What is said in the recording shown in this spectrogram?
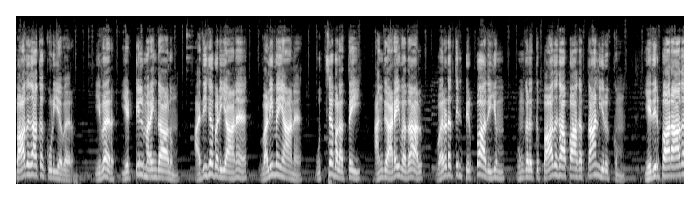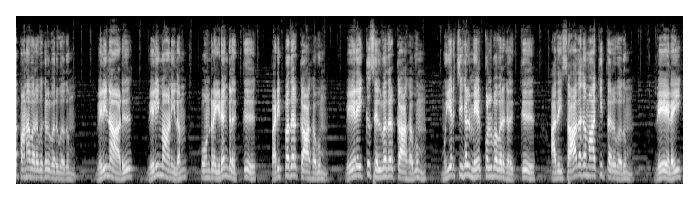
பாதுகாக்கக்கூடியவர். இவர் எட்டில் மறைந்தாலும் அதிகப்படியான வலிமையான உச்ச பலத்தை அங்கு அடைவதால் வருடத்தின் பிற்பாதியும் உங்களுக்கு பாதுகாப்பாகத்தான் இருக்கும். எதிர்பாராத பணவரவுகள் வருவதும் வெளிநாடு வெளிமாநிலம் போன்ற இடங்களுக்கு படிப்பதற்காகவும் வேலைக்கு செல்வதற்காகவும் முயற்சிகள் மேற்கொள்பவர்களுக்கு அதை சாதகமாக்கி தருவதும் வேலை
